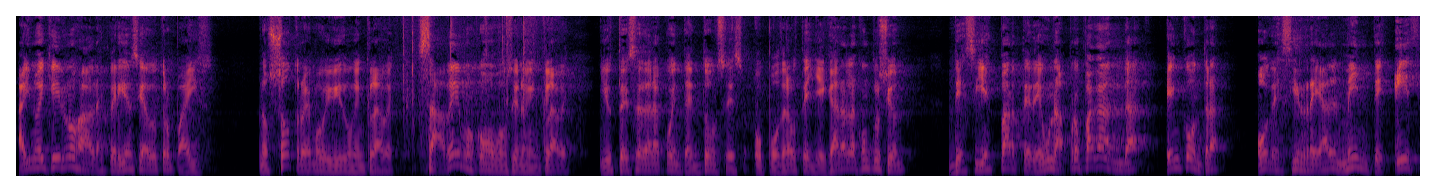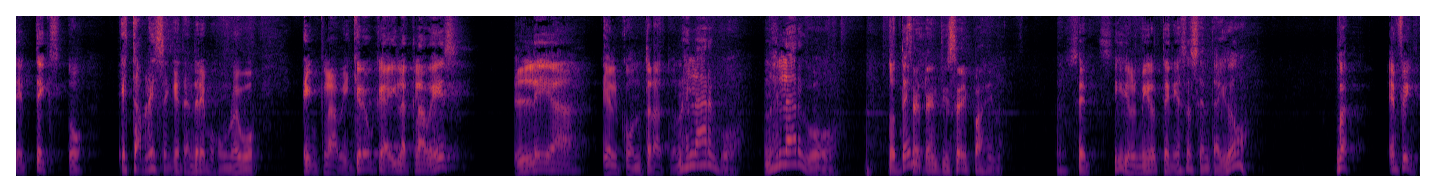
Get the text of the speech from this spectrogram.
ahí no hay que irnos a la experiencia de otro país. Nosotros hemos vivido un enclave, sabemos cómo funciona un enclave y usted se dará cuenta entonces, o podrá usted llegar a la conclusión de si es parte de una propaganda en contra o de si realmente ese texto establece que tendremos un nuevo enclave. Y creo que ahí la clave es lea el contrato. No es largo, no es largo. 76 páginas. Sí, el mío tenía 62. Bueno, en fin,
